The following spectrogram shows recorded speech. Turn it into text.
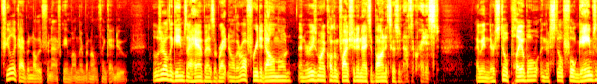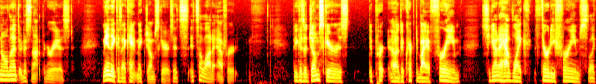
feel like I have another FNAF game on there, but I don't think I do. Those are all the games I have as of right now. They're all free to download. And the reason why I call them Five Shooting Nights at Bonnie's because they're not the greatest. I mean, they're still playable and they're still full games and all that. They're just not the greatest. Mainly because I can't make jump scares. It's it's a lot of effort. Because a jump scare is uh, decrypted by a frame. So you got to have like 30 frames, like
